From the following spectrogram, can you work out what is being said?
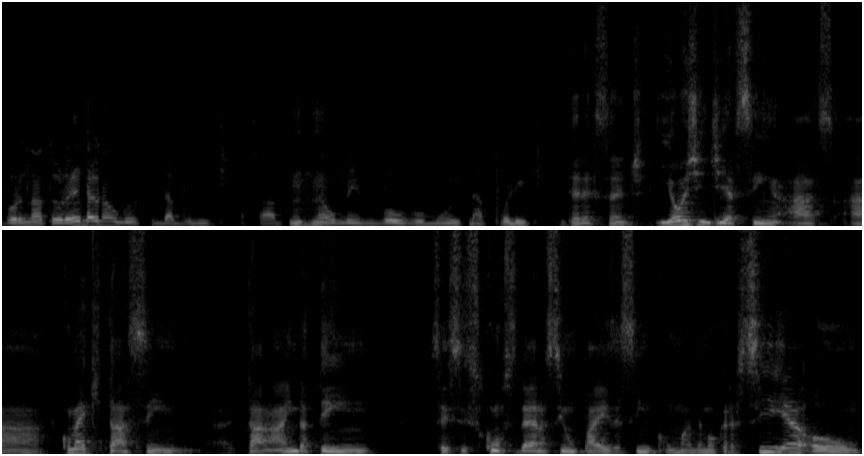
por natureza, eu não gosto da política, sabe? Uhum. Não me envolvo muito na política. Interessante. E hoje em dia, assim, as, a, como é que tá, assim, tá, ainda tem, vocês se consideram, assim, um país, assim, com uma democracia ou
